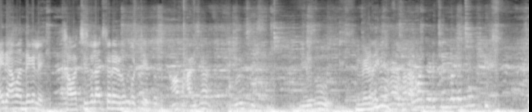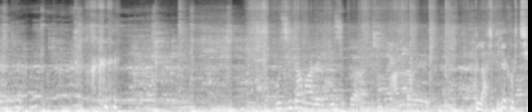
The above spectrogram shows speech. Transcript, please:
এই রে আমার দেখলে খাওয়াচ্ছিস বলে আজ করে এরকম মেরে। দিবি? চেঞ্জ করলে কুচিকা মালের কুচিকা আন্দারে প্লাস্টিকে করছি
